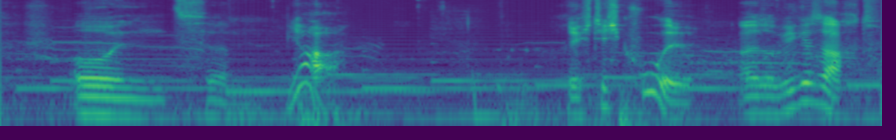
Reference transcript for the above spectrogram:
Und, ähm, ja. Richtig cool. Also, wie gesagt.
